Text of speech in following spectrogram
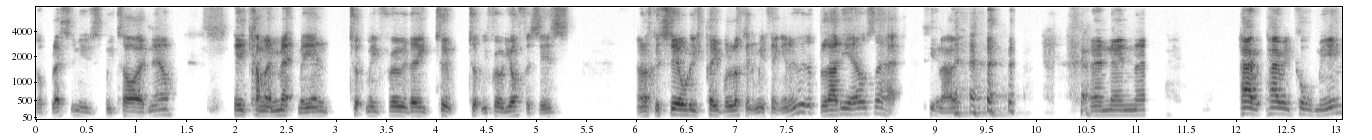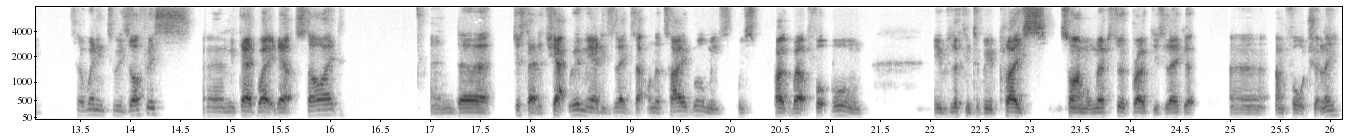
God bless him. He's retired now. He come and met me and took me through the took, took me through the offices, and I could see all these people looking at me, thinking, "Who the bloody hell's that?" You know. and then uh, Harry, Harry, called me in, so I went into his office. Um, my dad waited outside, and uh, just had a chat with him. He had his legs up on the table, and we, we spoke about football. And he was looking to replace Simon Webster, who broke his leg, at, uh, unfortunately.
